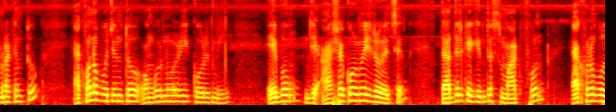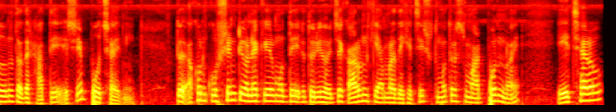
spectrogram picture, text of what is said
আমরা কিন্তু এখনও পর্যন্ত অঙ্গনওয়াড়ি কর্মী এবং যে আশাকর্মী রয়েছেন, তাদেরকে কিন্তু স্মার্টফোন এখনও পর্যন্ত তাদের হাতে এসে পৌঁছায়নি। তো এখন কোশ্চেনটি অনেকের মধ্যে এটা তৈরি হয়েছে। কারণ কি আমরা দেখেছি, শুধুমাত্র স্মার্টফোন নয় এছাড়াও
